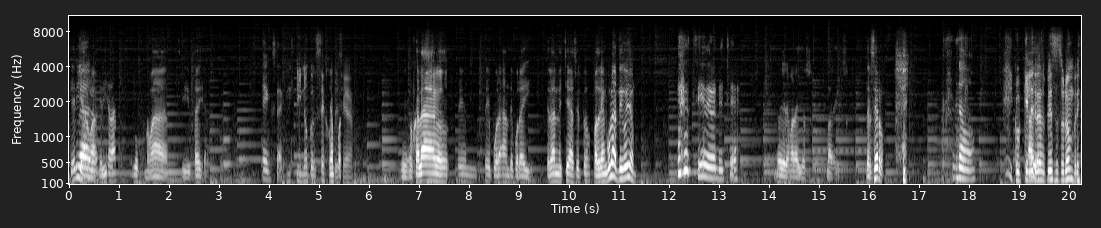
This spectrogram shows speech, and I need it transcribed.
quería Claro. nomás, quería dar nomás. Sí, está ahí. Exacto. Y no consejos, Ya, pues. decía. Eh, ojalá lo estén esté por ande por ahí. Te dan nechea, ¿cierto? Para triangular, digo yo. Sí, de Bonechea. No era maravilloso, maravilloso. Del cerro. ¿Con No, qué Ah, letra ya. empieza su nombre?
